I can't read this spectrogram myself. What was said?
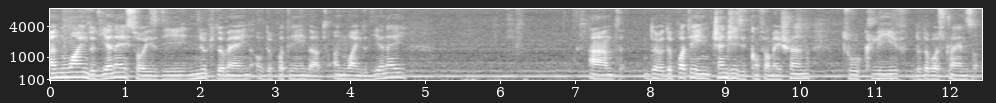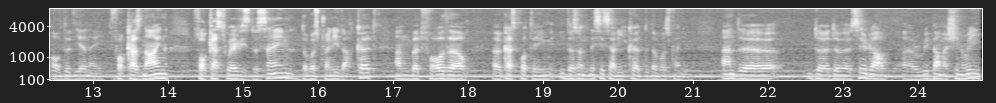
unwind the DNA, so it's the nuc domain of the protein that unwind the DNA, and the, the protein changes its conformation to cleave the double strands of the DNA. For Cas9, for Cas12 is the same, double-stranded are cut, and but for other Cas protein, it doesn't necessarily cut the double-stranded. And uh, the, the cellular uh, repair machinery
